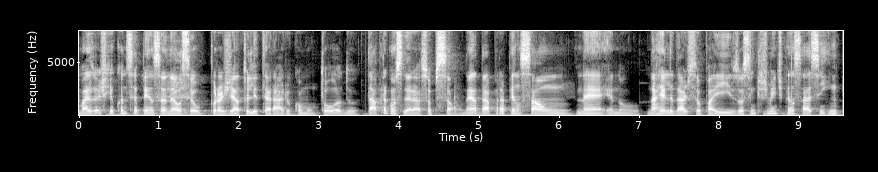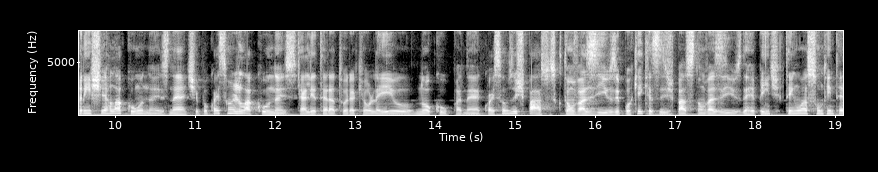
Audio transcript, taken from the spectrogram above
Mas eu acho que quando você pensa, né, o seu projeto literário como um todo, dá para considerar essa opção, né? Dá para pensar um, né, no, na realidade do seu país, ou simplesmente pensar assim em preencher lacunas, né? Tipo, quais são as lacunas que a literatura que eu leio não ocupa, né? Quais são os espaços que estão vazios e por que que esses espaços estão vazios? De repente, tem um assunto interessante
